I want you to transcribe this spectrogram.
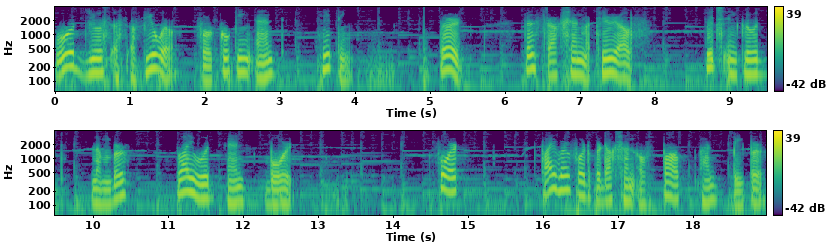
wood used as a fuel for cooking and heating. Third, construction materials which include lumber, plywood, and board. Fourth, fiber for the production of pulp and paper.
